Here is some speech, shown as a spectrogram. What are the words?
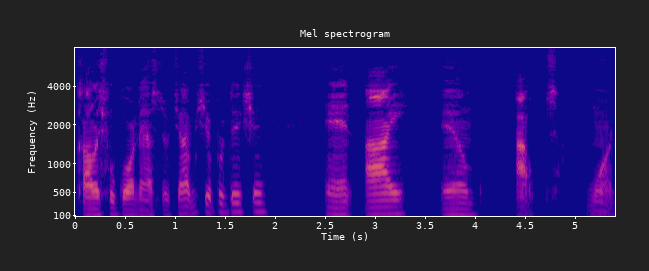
college football national championship prediction and I am out. One.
